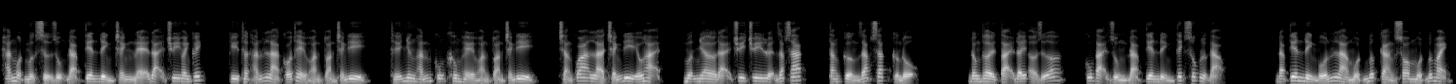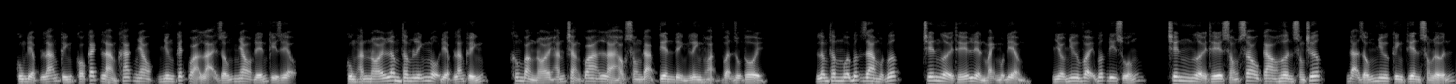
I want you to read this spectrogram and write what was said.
Hắn một mực sử dụng đạp tiên đỉnh tránh né đại truy oanh kích, kỳ thật hắn là có thể hoàn toàn tránh đi thế nhưng hắn cũng không hề hoàn toàn tránh đi, chẳng qua là tránh đi yếu hại, mượn nhờ đại truy truy luyện giáp sát, tăng cường giáp sát cường độ. Đồng thời tại đây ở giữa, cũng tại dùng đạp tiên đỉnh tích xúc lực đạo. Đạp tiên đỉnh vốn là một bước càng so một bước mạnh, cùng điệp lãng kính có cách làm khác nhau, nhưng kết quả lại giống nhau đến kỳ diệu. Cùng hắn nói lâm thâm lĩnh nộ điệp lãng kính, không bằng nói hắn chẳng qua là học xong đạp tiên đỉnh linh hoạt vận dụng thôi. Lâm thâm mỗi bước ra một bước, trên người thế liền mạnh một điểm, nhiều như vậy bước đi xuống, trên người thế sóng sau cao hơn sóng trước, đã giống như kinh thiên sóng lớn.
